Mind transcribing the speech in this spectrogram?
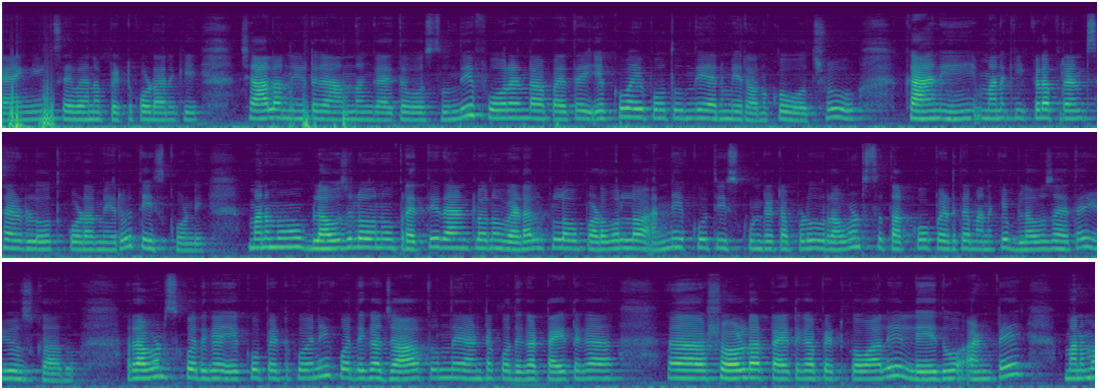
హ్యాంగింగ్స్ ఏవైనా పెట్టుకోవడానికి చాలా నీట్గా అందంగా అయితే వస్తుంది. ఫోర్ అండ్ హాఫ్ అయితే ఎక్కువ అయిపోతుంది అని మీరు అనుకోవచ్చు. కానీ మనకి ఇక్కడ ఫ్రంట్ సైడ్ లోతు కూడా మీరు తీసుకోండి. మనము బ్లౌజ్లోను ప్రతి దాంట్లోనూ వెడల్పులో పొడవుల్లో అన్నీ ఎక్కువ తీసుకునేటప్పుడు రౌండ్స్ తక్కువ పెడితే మనకి బ్లౌజ్ అయితే యూజ్ కాదు. రౌండ్స్ కొద్దిగా ఎక్కువ పెట్టుకొని కొద్దిగా జారుతుంది అంటే కొద్దిగా టైట్గా షోల్డర్ టైట్గా పెట్టుకోవాలి. లేదు అంటే మనము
